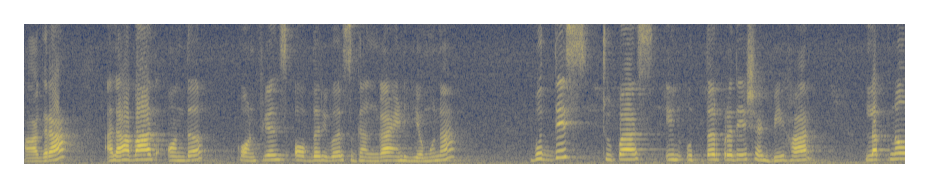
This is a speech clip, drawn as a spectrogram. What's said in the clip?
Agra, Allahabad on the confluence of the rivers Ganga and Yamuna, Buddhist stupas in Uttar Pradesh and Bihar, Lucknow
